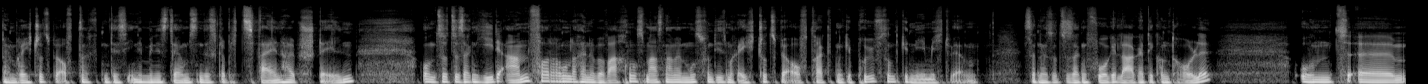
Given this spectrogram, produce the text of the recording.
beim Rechtsschutzbeauftragten des Innenministeriums sind das, glaube ich, zweieinhalb Stellen. Und sozusagen jede Anforderung nach einer Überwachungsmaßnahme muss von diesem Rechtsschutzbeauftragten geprüft und genehmigt werden. Das ist eine sozusagen vorgelagerte Kontrolle. Und ähm,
